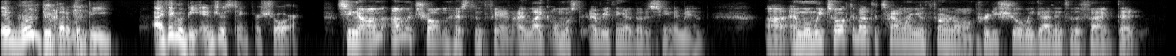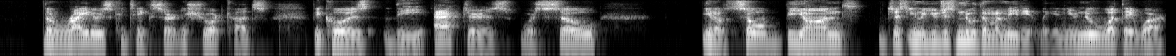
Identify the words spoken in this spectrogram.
It would be, but it would be. I think it would be interesting for sure. See, now I'm I'm a Charlton Heston fan. I like almost everything I've ever seen him in. Uh, and when we talked about the Towering Inferno, I'm pretty sure we got into the fact that the writers could take certain shortcuts because the actors were so, you know, so beyond just, you know, you just knew them immediately and you knew what they were.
